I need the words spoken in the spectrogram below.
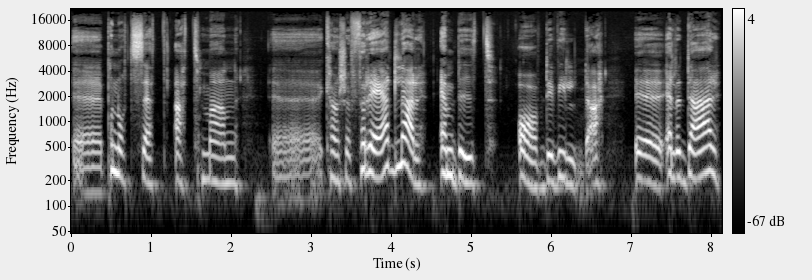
eh, på något sätt att man eh, kanske förädlar en bit av det vilda eh, eller där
